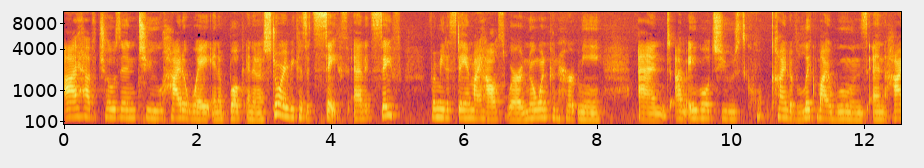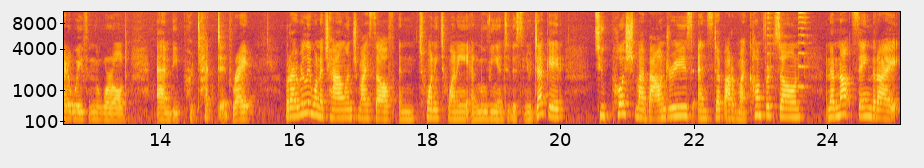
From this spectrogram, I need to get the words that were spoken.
i have chosen to hide away in a book and in a story because it's safe and it's safe for me to stay in my house where no one can hurt me and i'm able to kind of lick my wounds and hide away from the world and be protected right but i really want to challenge myself in 2020 and moving into this new decade to push my boundaries and step out of my comfort zone and I'm not saying that I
